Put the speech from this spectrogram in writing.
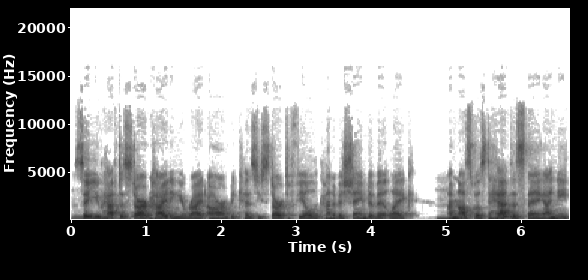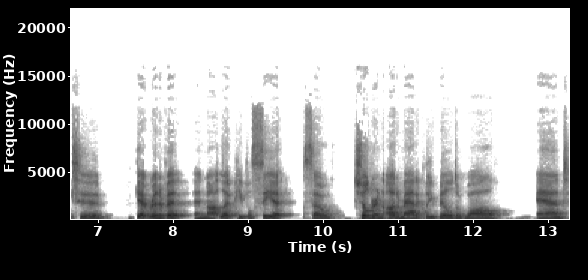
Mm-hmm. So you mm. have to start hiding your right arm because you start to feel kind of ashamed of it. Like, mm-hmm. I'm not supposed to have this thing. I need to get rid of it and not let people see it. So children automatically build a wall and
